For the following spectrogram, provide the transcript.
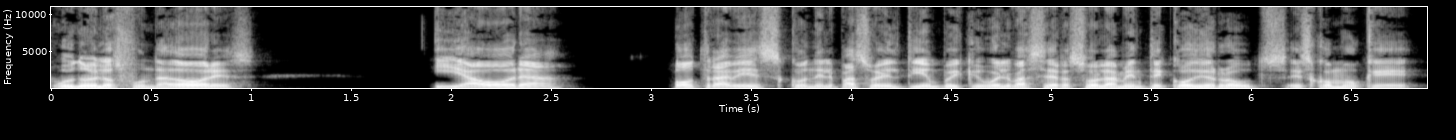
uno de los fundadores, y ahora otra vez con el paso del tiempo y que vuelva a ser solamente Cody Rhodes, es como que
